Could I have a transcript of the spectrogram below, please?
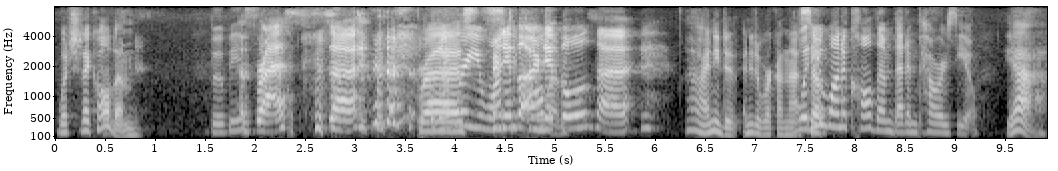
What should I call them? Boobies. Breasts, uh, Breasts. you want to nipple, or call them. nipples. Uh, Oh, I need to. I need to work on that. What So- do you want to call them that empowers you? Yeah.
